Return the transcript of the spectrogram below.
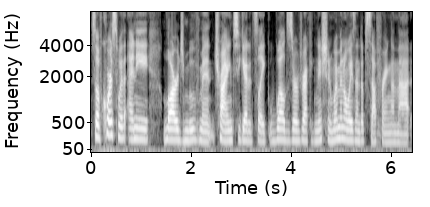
So, of course, with any large movement trying to get its like well deserved recognition, women always end up suffering on that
